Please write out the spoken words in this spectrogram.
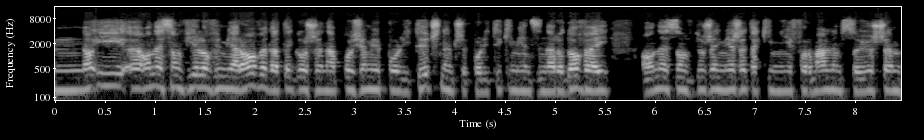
No i one są wielowymiarowe, dlatego że na poziomie politycznym czy polityki międzynarodowej one są w dużej mierze takim nieformalnym sojuszem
